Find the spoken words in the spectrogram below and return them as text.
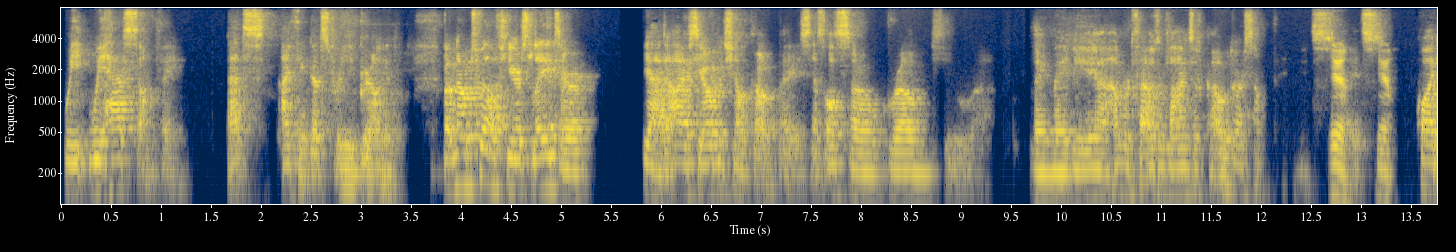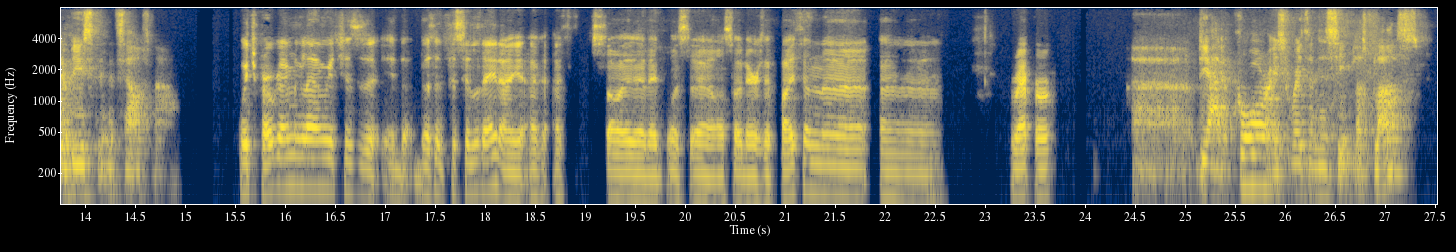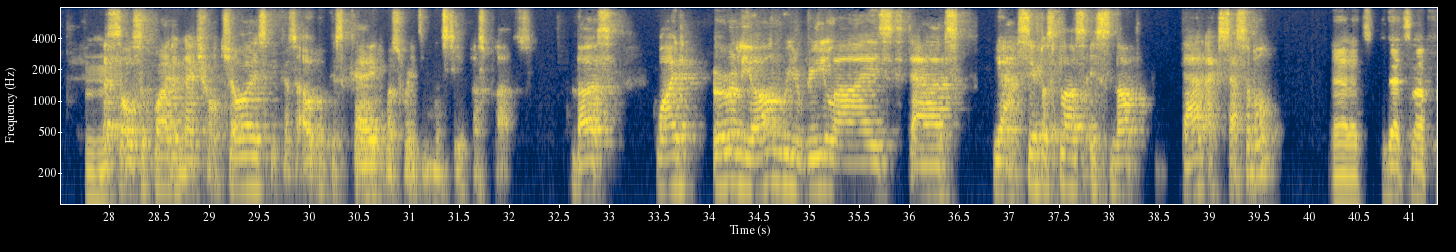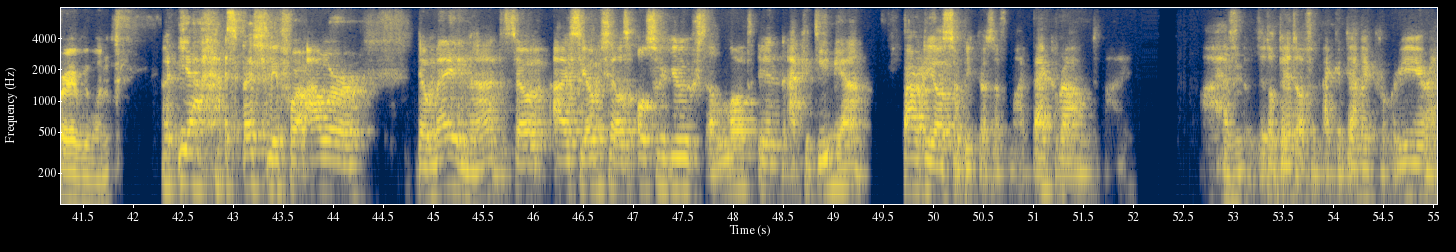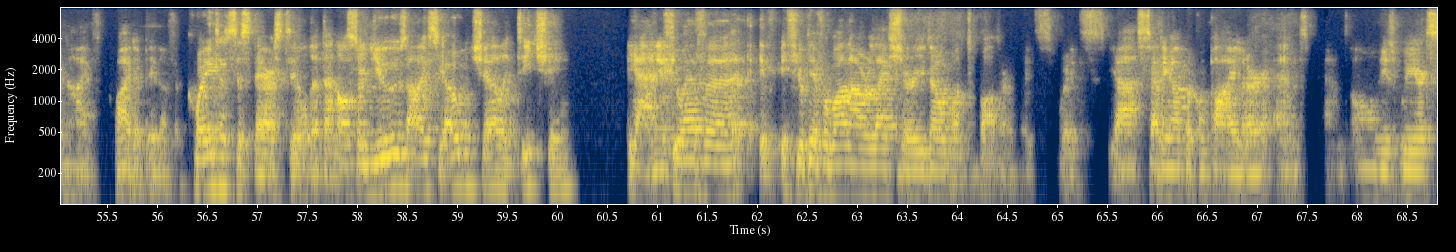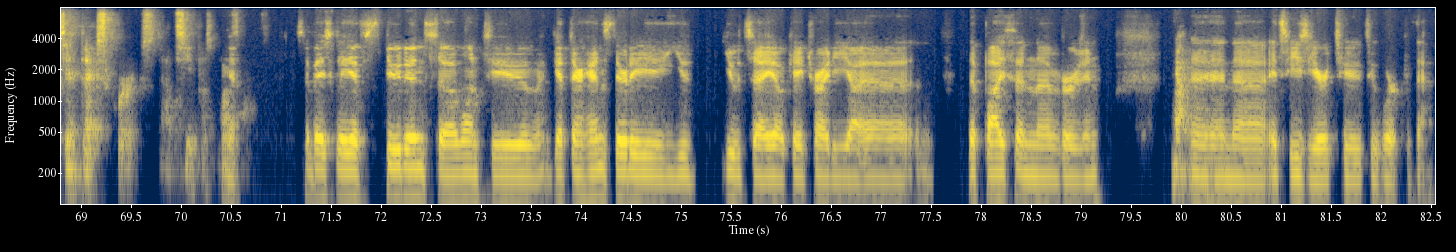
we we have something. That's I think that's really brilliant. But now 12 years later, yeah, the IFC OpenShell code base has also grown to uh, maybe a hundred thousand lines of code or something. It's, yeah, it's yeah. quite a beast in itself now. Which programming language is it, does it facilitate? I, I, I saw that it was uh, also there's a Python uh, uh, wrapper. Uh, yeah, the core is written in C++. Mm-hmm. That's also quite a natural choice because OpenCascade was written in C++. But quite early on, we realized that yeah, C++ is not that accessible. Yeah, that's that's not for everyone. yeah, especially for our domain. Huh? So OpenShell is also used a lot in academia, partly also because of my background. I, I have mm-hmm. a little bit of an academic career and I have quite a bit of acquaintances there still that then also use IFC OpenShell in teaching yeah and if you have a if, if you give a one hour lecture you don't want to bother with with yeah setting up a compiler and and all these weird syntax quirks that c++ yeah. so basically if students uh, want to get their hands dirty you you would say okay try the uh, the python uh, version yeah. and uh, it's easier to to work with that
